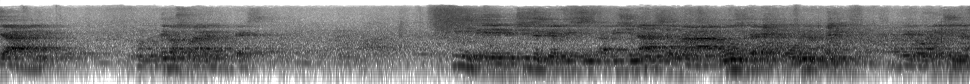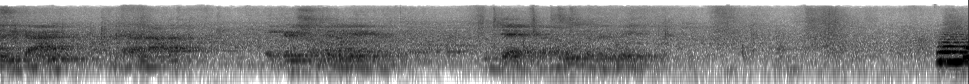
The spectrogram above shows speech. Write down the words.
parziali non poteva suonare l'orchestra quindi decise di avvicinarsi a una musica che come lui aveva origini africane era nata e cresciuta in America. Il jazz, la musica del momento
